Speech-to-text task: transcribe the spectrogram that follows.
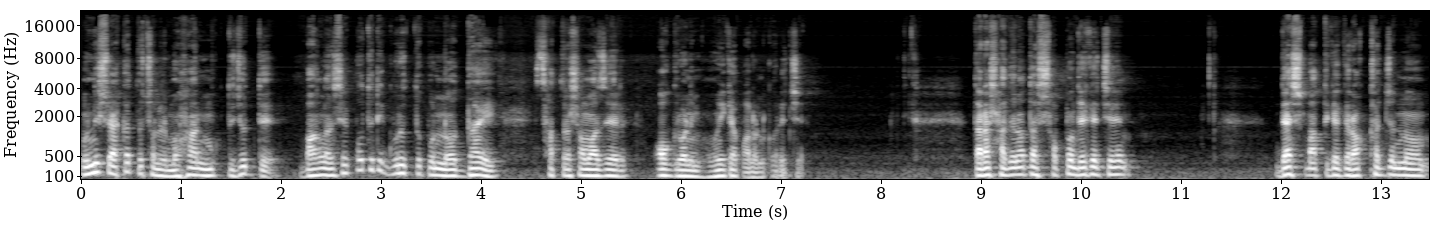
উনিশশো একাত্তর সালের মহান মুক্তিযুদ্ধে বাংলাদেশের প্রতিটি গুরুত্বপূর্ণ অধ্যায়ে ছাত্র সমাজের অগ্রণী ভূমিকা পালন করেছে। তারা স্বাধীনতার স্বপ্ন দেখেছে দেশ মাতৃকাকে রক্ষার জন্য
